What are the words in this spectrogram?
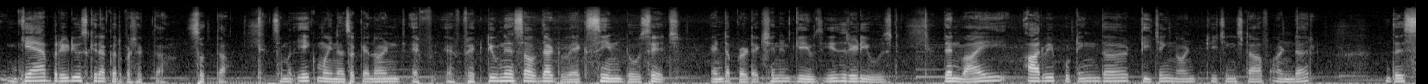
गॅप रिड्यूस कित्याक करपाक शकता सोदता समज एक म्हयन्याचो केलो एफ effectiveness of that vaccine dosage and the protection it gives is reduced then why are we putting the teaching non teaching staff under this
